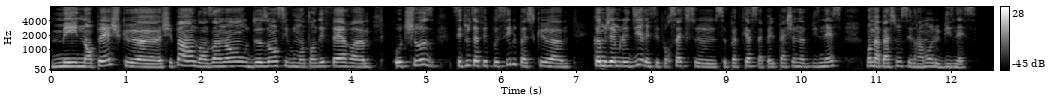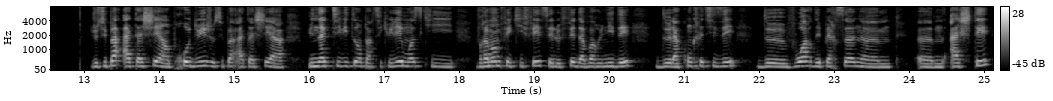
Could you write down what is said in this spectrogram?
Mais n'empêche que, je sais pas, hein, dans un an ou deux ans, si vous m'entendez faire autre chose, c'est tout à fait possible parce que, comme j'aime le dire, et c'est pour ça que ce, ce podcast s'appelle Passion of Business, moi, ma passion, c'est vraiment le business. Je suis pas attachée à un produit, je suis pas attachée à une activité en particulier. Moi, ce qui vraiment me fait kiffer, c'est le fait d'avoir une idée, de la concrétiser, de voir des personnes euh, euh, acheter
